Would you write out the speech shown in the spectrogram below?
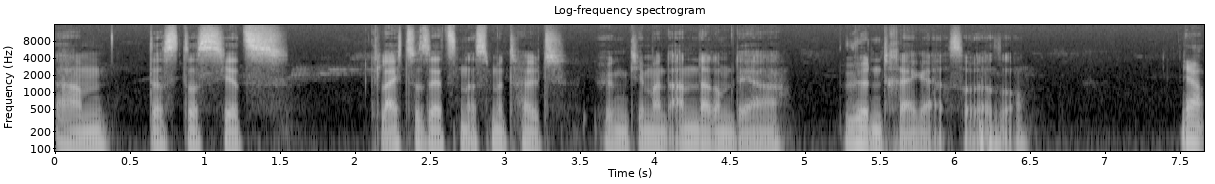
ähm, dass das jetzt gleichzusetzen ist mit halt irgendjemand anderem, der Würdenträger ist oder mhm. so. Ja,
